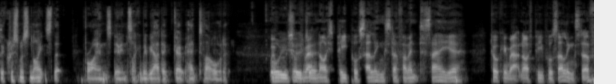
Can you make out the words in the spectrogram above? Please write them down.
the Christmas nights that Brian's doing, so I can maybe add a goat head to that order. We Oh, were you talking should, about yeah. nice people selling stuff. I meant to say, yeah. Talking about nice people selling stuff.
